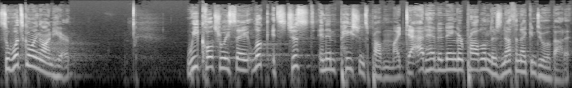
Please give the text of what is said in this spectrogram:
So, what's going on here? We culturally say, look, it's just an impatience problem. My dad had an anger problem, there's nothing I can do about it.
